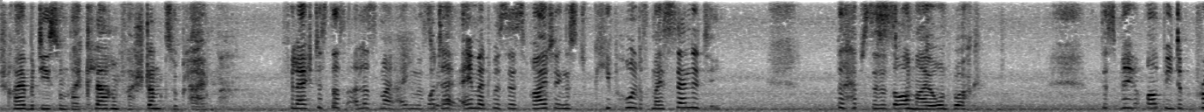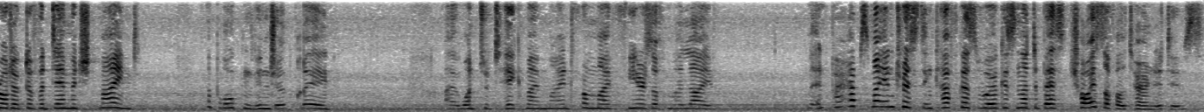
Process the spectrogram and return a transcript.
Schreibe dies, um bei klarem Verstand zu bleiben. Vielleicht ist das alles mein eigenes What I aim at with this writing is to keep hold of my sanity. Perhaps this is all my own work. This may all be the product of a damaged mind, a broken, injured brain. I want to take my mind from my fears of my life. And perhaps my interest in Kafka's work is not the best choice of alternatives.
